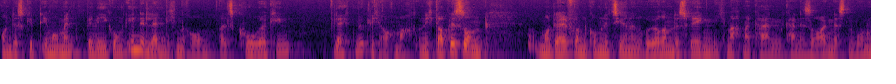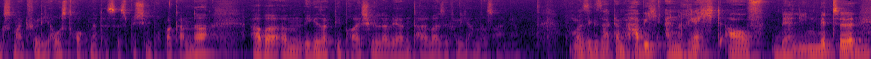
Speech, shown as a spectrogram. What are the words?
Und es gibt im Moment Bewegungen in den ländlichen Raum, weil es Coworking vielleicht möglich auch macht. Und ich glaube, das ist so ein Modell von kommunizierenden Röhren. Deswegen, ich mache mir kein, keine Sorgen, dass ein Wohnungsmarkt völlig austrocknet. Das ist ein bisschen Propaganda. Aber ähm, wie gesagt, die Preisschilder werden teilweise völlig anders sein. Ja weil Sie gesagt haben, habe ich ein Recht auf Berlin-Mitte. Mhm.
